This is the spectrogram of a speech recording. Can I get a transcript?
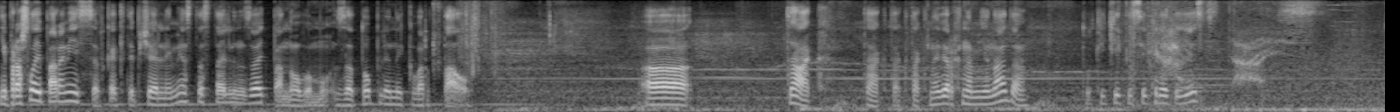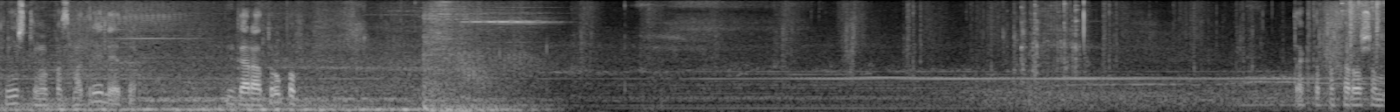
Не прошло и пара месяцев, как это печальное место стали называть по-новому «затопленный квартал». А, так, так, так, так, наверх нам не надо. Тут какие-то секреты есть? Книжки мы посмотрели, это гора трупов. Так-то по-хорошему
